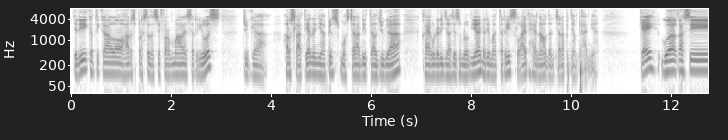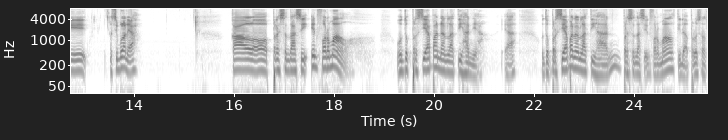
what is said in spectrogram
Jadi ketika lo harus presentasi formal yang serius, juga harus latihan dan nyiapin semua secara detail juga kayak yang udah dijelasin sebelumnya dari materi, slide, handout dan cara penyampaiannya. Oke, okay, gue kasih kesimpulan ya. Kalau presentasi informal untuk persiapan dan latihannya ya. Untuk persiapan dan latihan, presentasi informal tidak perlu 100%.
